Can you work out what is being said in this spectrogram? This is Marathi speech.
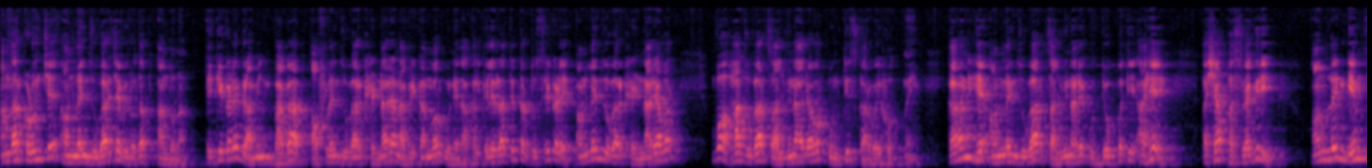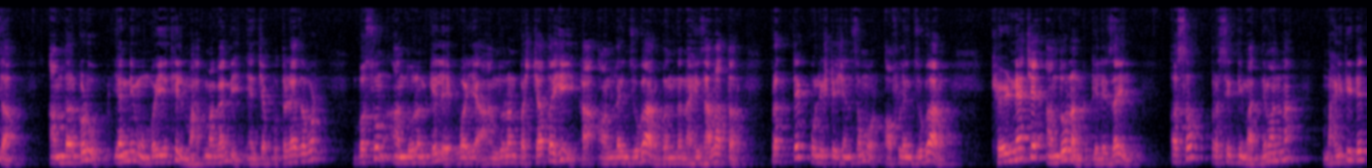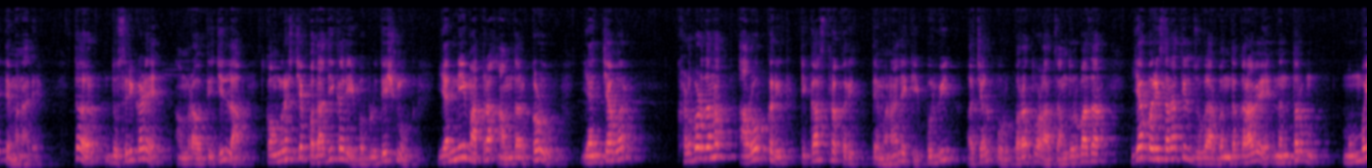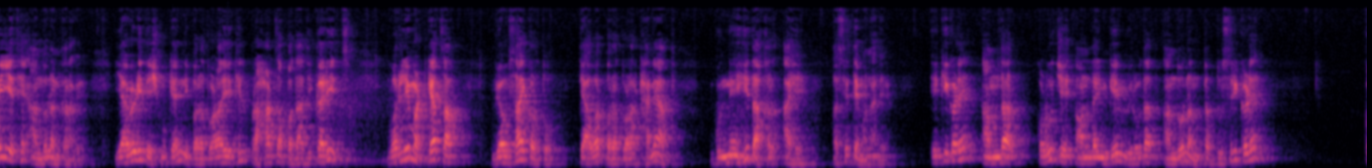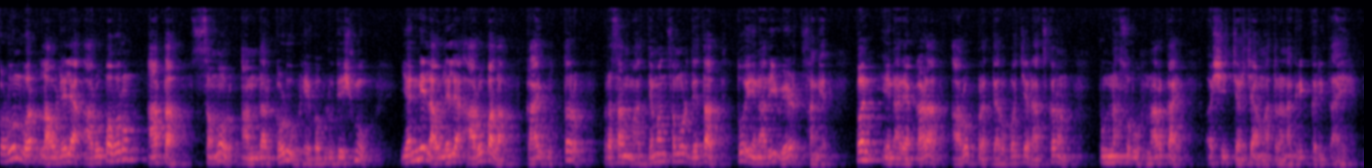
आमदारकडूनचे ऑनलाईन जुगारच्या विरोधात आंदोलन. एकीकडे ग्रामीण भागात ऑफलाईन जुगार खेळणाऱ्या नागरिकांवर गुन्हे दाखल केले जाते तर दुसरीकडे ऑनलाईन जुगार खेळणाऱ्यावर व हा जुगार चालविणाऱ्यावर कोणतीच कारवाई होत नाही. कारण हे ऑनलाईन जुगार चालविणारे उद्योगपती आहे अशा फसव्यागिरी ऑनलाईन गेमचा आमदार कडू यांनी मुंबई येथील महात्मा गांधी यांच्या पुतळ्याजवळ बसून आंदोलन केले व या आंदोलन पश्चातही हा ऑनलाईन जुगार बंद नाही झाला तर प्रत्येक पोलीस स्टेशनसमोर ऑफलाईन जुगार खेळण्याचे आंदोलन केले जाईल असं प्रसिद्धी माध्यमांना माहिती देत ते म्हणाले. तर दुसरीकडे अमरावती जिल्हा काँग्रेसचे पदाधिकारी बबलू देशमुख यांनी मात्र आमदार कडू यांच्यावर खडबडजनक आरोप करीत टीकास्त्र करीत ते म्हणाले की पूर्वी अचलपूर परतवाडा चांदूर बाजार या परिसरातील जुगार बंद करावे नंतर मुंबई येथे आंदोलन करावे. यावेळी देशमुख यांनी परतवाडा येथील प्रहारचा पदाधिकारीच वरली मटक्याचा व्यवसाय करतो. त्यावर परतवाडा ठाण्यात गुन्हेही दाखल आहे असे ते म्हणाले. एकीकडे आमदार कडूचे ऑनलाईन गेम विरोधात आंदोलन तर दुसरीकडे कडूंवर लावलेल्या आरोपावरून आता समोर आमदार कडू हे बबलू देशमुख यांनी लावलेल्या आरोपाला काय उत्तर प्रसार माध्यमांसमोर देतात तो येणारी वेळ सांगेल. पण येणाऱ्या काळात आरोप प्रत्यारोपाचे राजकारण पुन्हा सुरू होणार काय अशी चर्चा मात्र नागरिक करीत आहे.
